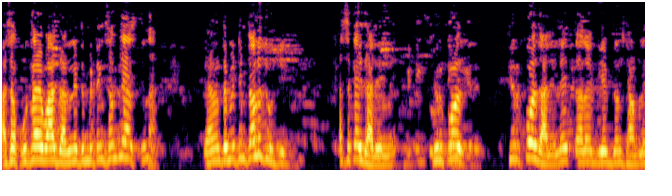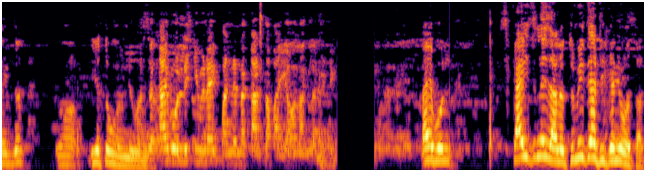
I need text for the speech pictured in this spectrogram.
असा कुठलाही वाद झाला नाही तर मिटिंग संपली असती ना. त्यानंतर मिटिंग चालूच होती. असं काही झालेलं नाही. किरकोळ. किरकोळ झालेलं आहे. त्याला एक जण थांबलं एक जण येतो म्हणून निवडून असं काय बोलले की विनायक पांडेंना काढता पाय घ्यावा लागला मीटिंग काय बोल काहीच नाही झालं. तुम्ही त्या ठिकाणी होतात.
